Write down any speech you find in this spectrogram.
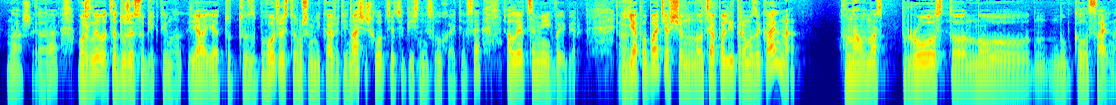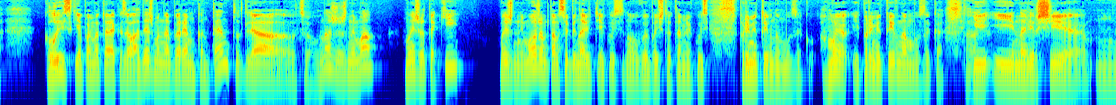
наше. Да? Можливо, це дуже суб'єктивно. Я я тут погоджуюсь, тому що мені кажуть, і наші ж хлопці цю пісню слухають, і все. Але це мій вибір. Так. І я побачив, що оця палітра музикальна, вона у нас просто ну, ну, колосальна. Колись я пам'ятаю, я казав, а де ж ми наберемо контенту для цього? У нас же ж нема. Ми ж такі. Ми ж не можемо там собі навіть якусь, ну вибачте, там якусь примітивну музику. А ми і примітивна музика, і і на вірші,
